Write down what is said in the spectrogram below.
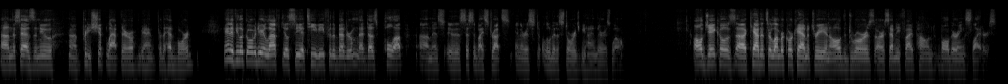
Um, this has the new uh, pretty shiplap there behind for the headboard. And if you look over to your left, you'll see a TV for the bedroom that does pull up. Um, it's, it is assisted by struts, and there is a little bit of storage behind there as well. All Jayco's uh, cabinets are lumber core cabinetry, and all the drawers are 75 pound ball bearing sliders.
